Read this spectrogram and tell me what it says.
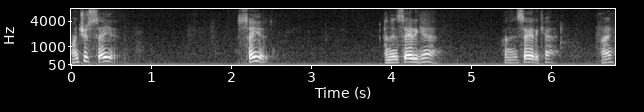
don't you say it? Say it. And then say it again. And then say it again. Right?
